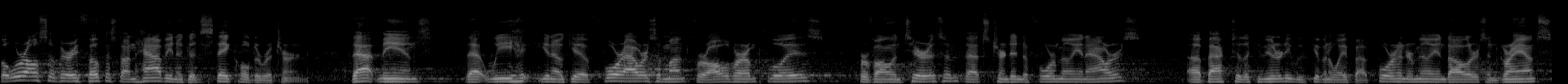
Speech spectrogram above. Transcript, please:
But we're also very focused on having a good stakeholder return. That means that we, you know, give four hours a month for all of our employees for volunteerism. That's turned into four million hours uh, back to the community. We've given away about $400 million in grants.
